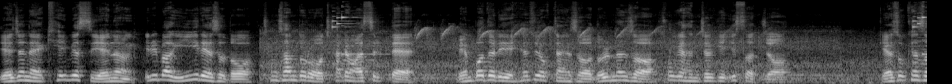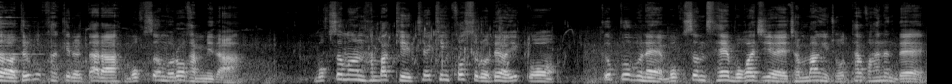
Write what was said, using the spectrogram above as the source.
예전에 KBS 예능 1박 2일에서도 청산도로 촬영 왔을 때 멤버들이 해수욕장에서 놀면서 소개한 적이 있었죠. 계속해서 들국화길을 따라 목섬으로 갑니다. 목섬은 한 바퀴 트레킹 코스로 되어 있고 끝부분에 목섬 새 모가지의 전망이 좋다고 하는데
